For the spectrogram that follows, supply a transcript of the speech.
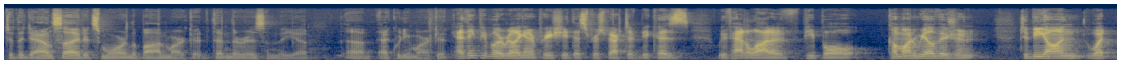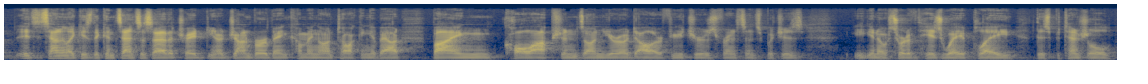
to the downside, it's more in the bond market than there is in the uh, uh, equity market. I think people are really going to appreciate this perspective because we've had a lot of people come on Real Vision to be on what it sounded like is the consensus side of the trade. You know, John Burbank coming on talking about buying call options on euro dollar futures, for instance, which is you know sort of his way of play this potential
